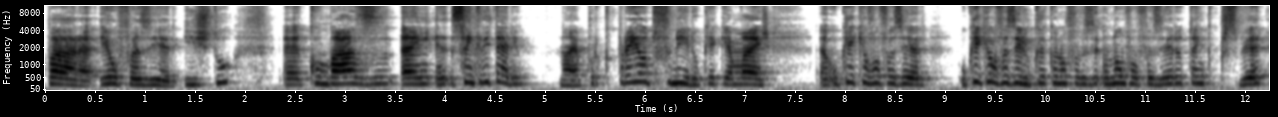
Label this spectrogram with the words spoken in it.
para eu fazer isto uh, com base em uh, sem critério, não é? Porque para eu definir o que é que é mais, o que é que eu vou fazer, o que é que eu vou fazer e o que é que eu não, fazer, eu não vou fazer, eu tenho que perceber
